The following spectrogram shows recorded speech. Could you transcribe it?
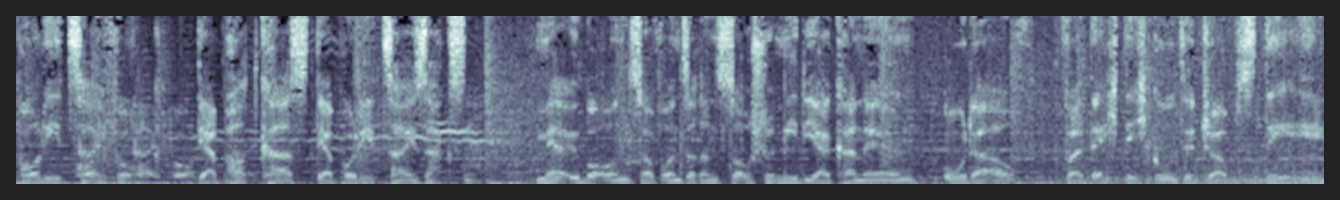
Polizeifunk, der Podcast der Polizei Sachsen. Mehr über uns auf unseren Social Media Kanälen oder auf verdächtiggutejobs.de.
